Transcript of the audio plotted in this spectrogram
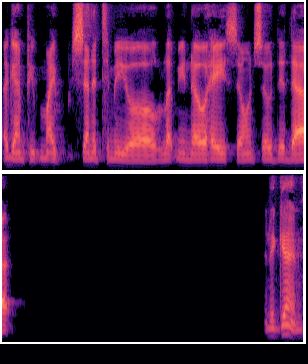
again, people might send it to me or let me know, hey, so and so did that. And again,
